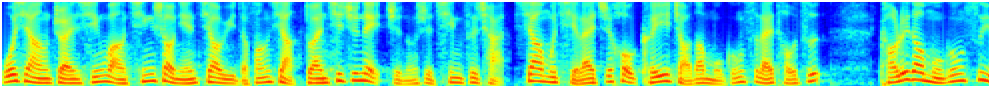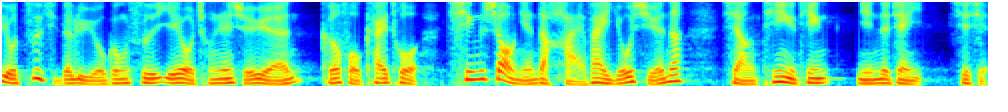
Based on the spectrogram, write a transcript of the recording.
我想转型往青少年教育的方向，短期之内只能是轻资产项目起来之后，可以找到母公司来投资。考虑到母公司有自己的旅游公司，也有成人学员，可否开拓青少年的海外游学呢？想听一听您的建议，谢谢。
